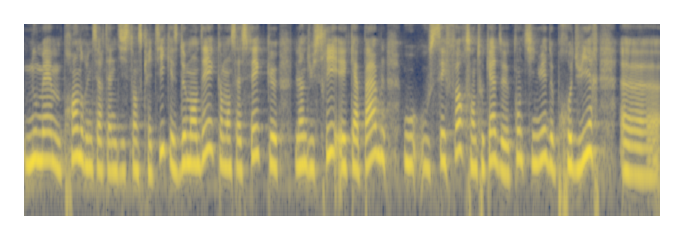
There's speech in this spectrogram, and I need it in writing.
nous-mêmes prendre une certaine distance critique et se demander comment ça se fait que l'industrie est capable ou, s'efforce en tout cas de continuer de produire euh,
